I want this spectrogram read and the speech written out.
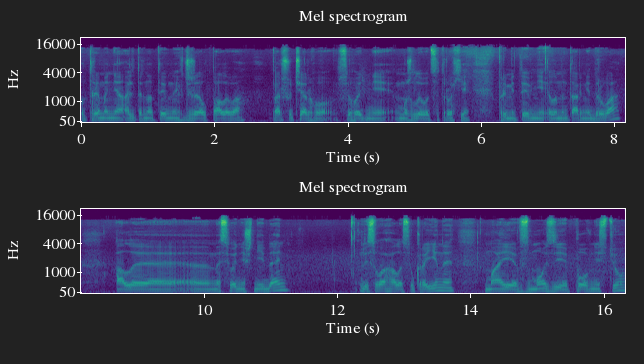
отримання альтернативних джерел палива. В першу чергу сьогодні, можливо, це трохи примітивні елементарні дрова, але е, на сьогоднішній день лісова галузь України має в змозі повністю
